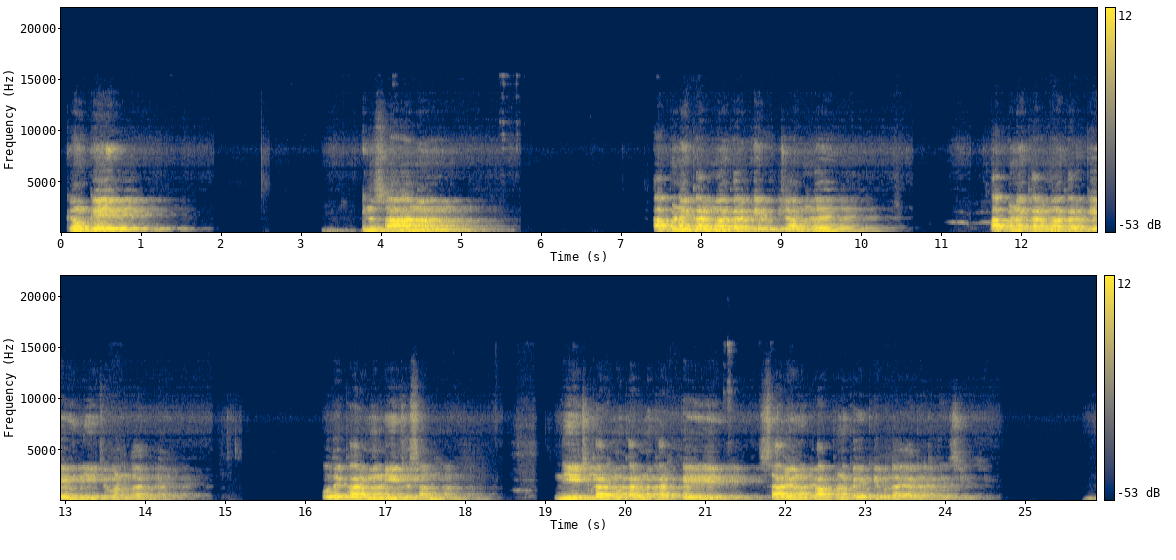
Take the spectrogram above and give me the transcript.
ਕਿਉਂਕਿ ਇਨਸਾਨ ਆਪਣੇ ਕਰਮਾਂ ਕਰਕੇ ਉੱਚਾ ਹੁੰਦਾ ਹੈ। ਆਪਣੇ ਕਰਮਾਂ ਕਰਕੇ ਹੀ ਨੀਚ ਬਣਦਾ ਹੈ। ਉਹਦੇ ਕਰਮ ਨੀਚ ਸਨ। ਨੀਚ ਕਰਮ ਕਰਨ ਕਰਕੇ ਸਾਰਿਆਂ ਨੂੰ ਪਾਪਣ ਕਹਿ ਕੇ ਬੁਲਾਇਆ ਕਰਦੇ ਸੀ।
